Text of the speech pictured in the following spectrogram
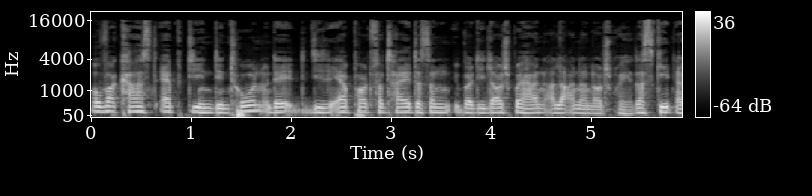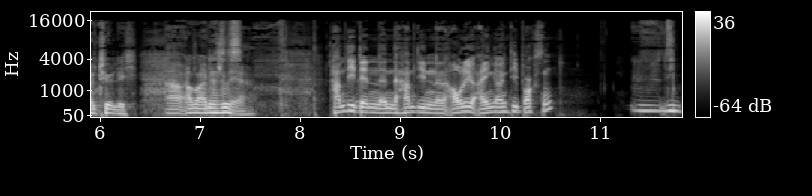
Overcast-App den, den Ton und der, diese AirPod verteilt das dann über die Lautsprecher an alle anderen Lautsprecher. Das geht natürlich. Ah, okay, Aber das ist, verstehe. Haben die denn, einen- haben die einen Audioeingang, die Boxen? Die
